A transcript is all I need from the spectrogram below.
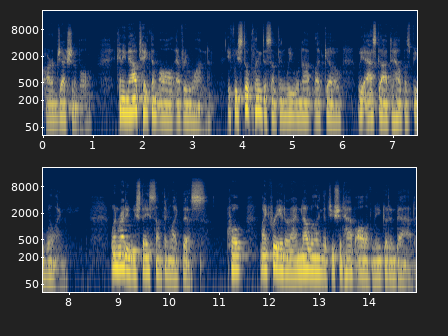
are objectionable? Can He now take them all, every one? If we still cling to something we will not let go, we ask God to help us be willing. When ready, we say something like this Quote, My Creator, I am now willing that you should have all of me, good and bad.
